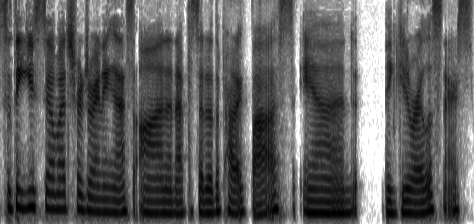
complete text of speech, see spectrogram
So, thank you so much for joining us on an episode of The Product Boss. And thank you to our listeners.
